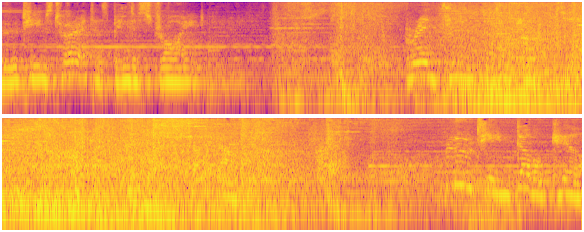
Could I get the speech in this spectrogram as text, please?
Blue team's turret has been destroyed. Red team double kill. Shut down. Blue team double kill.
